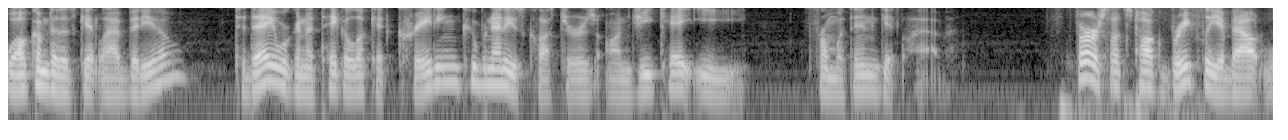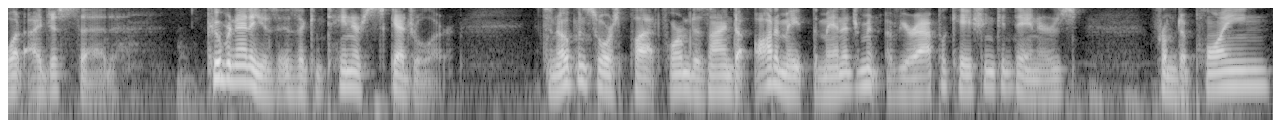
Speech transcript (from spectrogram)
Welcome to this GitLab video. Today we're going to take a look at creating Kubernetes clusters on GKE from within GitLab. First, let's talk briefly about what I just said. Kubernetes is a container scheduler. It's an open source platform designed to automate the management of your application containers from deploying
